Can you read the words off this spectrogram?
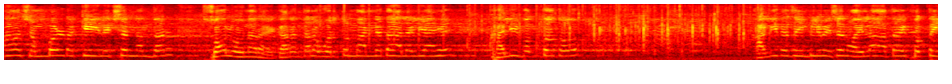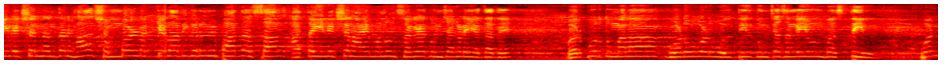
हा शंभर टक्के इलेक्शन नंतर सॉल्व्ह होणार आहे. कारण त्याला वरतून मान्यता आलेली आहे. खाली फक्त तो खाली त्याचं इम्प्लिमेशन व्हायला आता एक फक्त इलेक्शन नंतर. हा शंभर टक्के अधिकारी तुम्ही पाहत असाल आता इलेक्शन आहे म्हणून सगळे तुमच्याकडे येतात ते भरपूर तुम्हाला गोड बोलतील तुमच्या संग येऊन बसतील. पण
